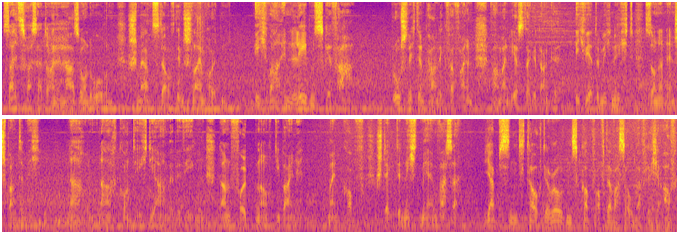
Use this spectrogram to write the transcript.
Salzwasser drang in Nase und Ohren, schmerzte auf den Schleimhäuten. Ich war in Lebensgefahr. Bloß nicht in Panik verfallen, war mein erster Gedanke. Ich wehrte mich nicht, sondern entspannte mich. Nach und nach konnte ich die Arme bewegen, dann folgten auch die Beine. Mein Kopf steckte nicht mehr im Wasser. Japsend tauchte Rodens Kopf auf der Wasseroberfläche auf.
